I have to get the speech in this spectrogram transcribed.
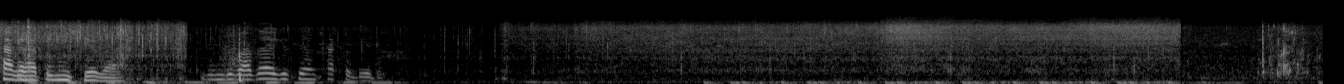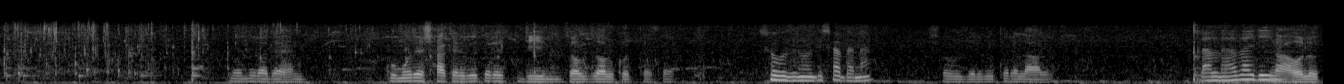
শাকের হাতে মিশিয়ে গা ডিমটা ভাজা হয়ে গেছে আমি শাকটা দিয়ে দেবো। বন্ধুরা দেখেন কুমোরের শাকের ভিতরে ডিম জল জল করতেছে। সবুজের মধ্যে সাদা না? সবুজের ভিতরে লাল। লাল দেখা যায় ডিম? না হলুদ।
